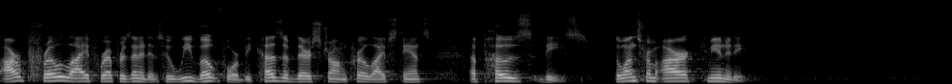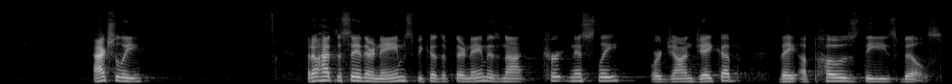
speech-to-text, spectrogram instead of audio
our pro life representatives, who we vote for because of their strong pro life stance, oppose these. The ones from our community. Actually, I don't have to say their names because if their name is not Curt Nisly or John Jacob, they oppose these bills.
